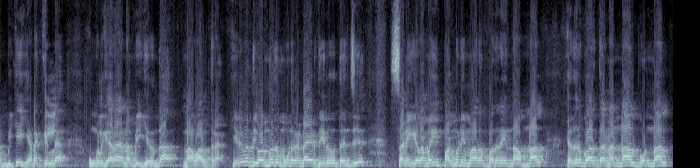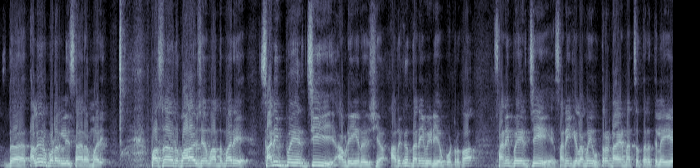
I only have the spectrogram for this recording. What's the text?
நம்பிக்கை எனக்கு இல்லை. உங்களுக்கு யாராவது நம்பிக்கை இருந்தால் நான் வாழ்த்துறேன். இருபத்தி ஒன்பது மூணு ரெண்டாயிரத்தி இருபத்தஞ்சு சனிக்கிழமை பங்குனி மாதம் பதினைந்தாம் நாள். எதிர்பார்த்த நன்னாள் பொன்னாள் இந்த தலைவர் படம் ரிலீஸ் ஆகிற மாதிரி. பர்சனல் இந்த பாலாபிஷேகம் அந்த மாதிரி சனிப்பயிற்சி அப்படிங்கிற விஷயம். அதுக்கும் தனி வீடியோ போட்டிருக்கோம். சனிப்பயிற்சி சனிக்கிழமை உத்திரட்டாய நட்சத்திரத்திலேயே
